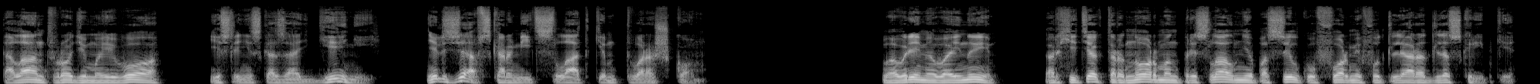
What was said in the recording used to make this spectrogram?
Талант вроде моего, если не сказать гений, нельзя вскормить сладким творожком. Во время войны архитектор Норман прислал мне посылку в форме футляра для скрипки.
